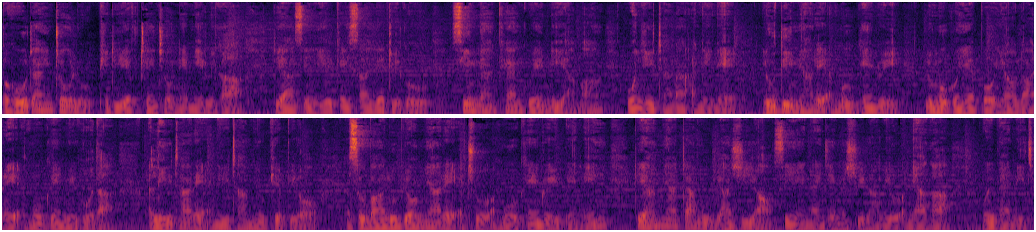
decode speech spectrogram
ပဲခူးတိုင်းတို့လို PDF ထိန်းချုပ်နေမြေတွေကတရားစီရင်ရေးကိစ္စရပ်တွေကိုစီမံခန့်ခွဲနေရမှာဝန်ကြီးဌာနအနေနဲ့လူသိများတဲ့အမှုခင်းတွေလူမှုကွန်ရက်ပေါ်ရောက်လာတဲ့အမှုခင်းတွေကိုသာ အလေးထားတဲ့အနေအထားမျိုးဖြစ်ပြီးတော့အဆိုပါလူပြောများတဲ့အချို့အမှုအခင်းတွေပင်လင်တရားမျှတမှုရရှိအောင်စီရင်နိုင်ခြင်းမရှိတာမျိုးအများကဝေဖန်နေကြ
